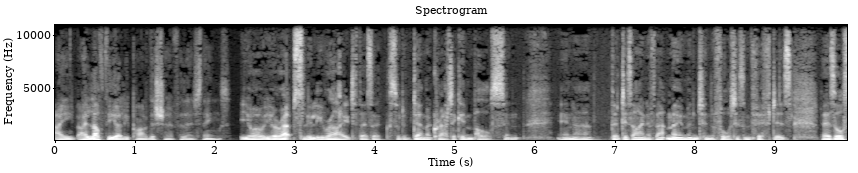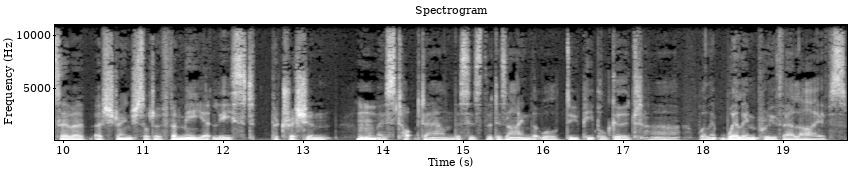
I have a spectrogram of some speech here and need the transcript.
I I love the early part of the show for those things. You're you're absolutely right. There's a sort of democratic impulse in in uh, the design of that moment in the 40s and 50s. There's also a, a strange sort of, for me at least, patrician mm. almost top down. This is the design that will do people good, uh, will will improve their lives.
